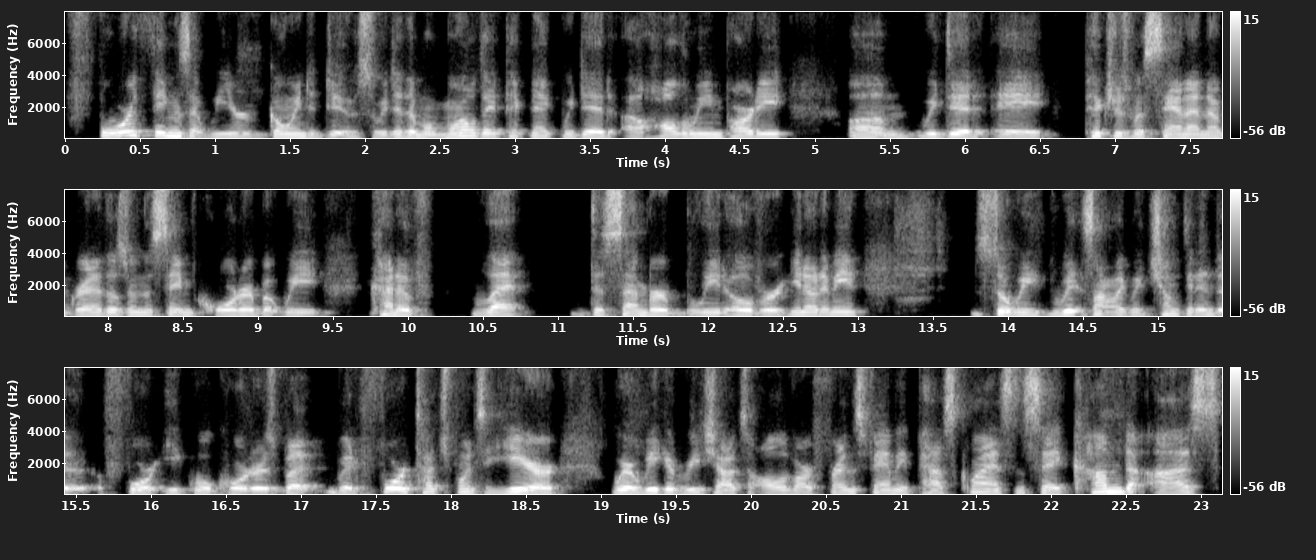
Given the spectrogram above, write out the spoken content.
four things that we are going to do. So we did a Memorial Day picnic, we did a Halloween party, um, we did a pictures with Santa. Now, granted, those are in the same quarter, but we kind of let December bleed over. You know what I mean? So we, we it's not like we chunked it into four equal quarters, but we had four touch points a year where we could reach out to all of our friends, family, past clients and say, come to us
